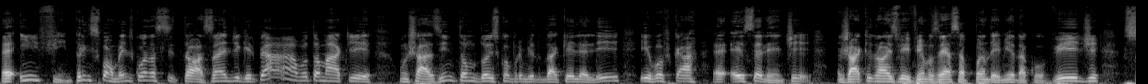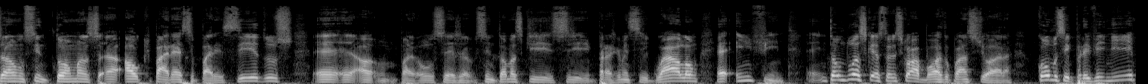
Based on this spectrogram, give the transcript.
É, enfim, principalmente quando a situação é de de gripe. Ah, vou tomar aqui um chazinho, tomo dois comprimidos daquele ali e vou ficar é, excelente. Já que nós vivemos essa pandemia da Covid, são sintomas, ah, ao que parece, parecidos, é, é, ou seja, sintomas que se praticamente se igualam, é, enfim. Então, duas questões que eu abordo com a senhora: como se prevenir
